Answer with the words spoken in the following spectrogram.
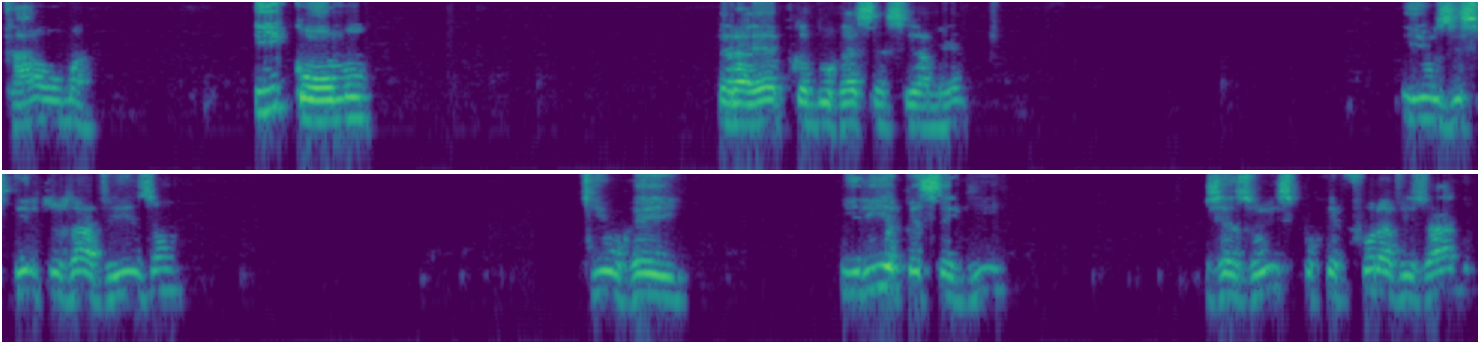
Calma. E como era a época do recenseamento, e os espíritos avisam que o rei iria perseguir Jesus porque for avisado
